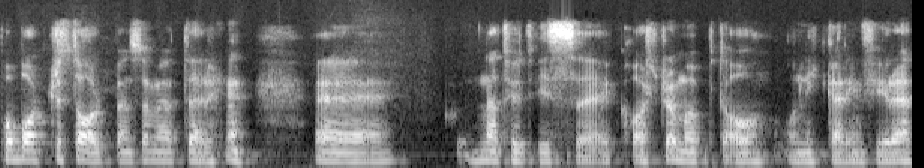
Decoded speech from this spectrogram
på bortre stolpen så möter eh, naturligtvis eh, Karlström upp då och, och nickar in 4-1.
